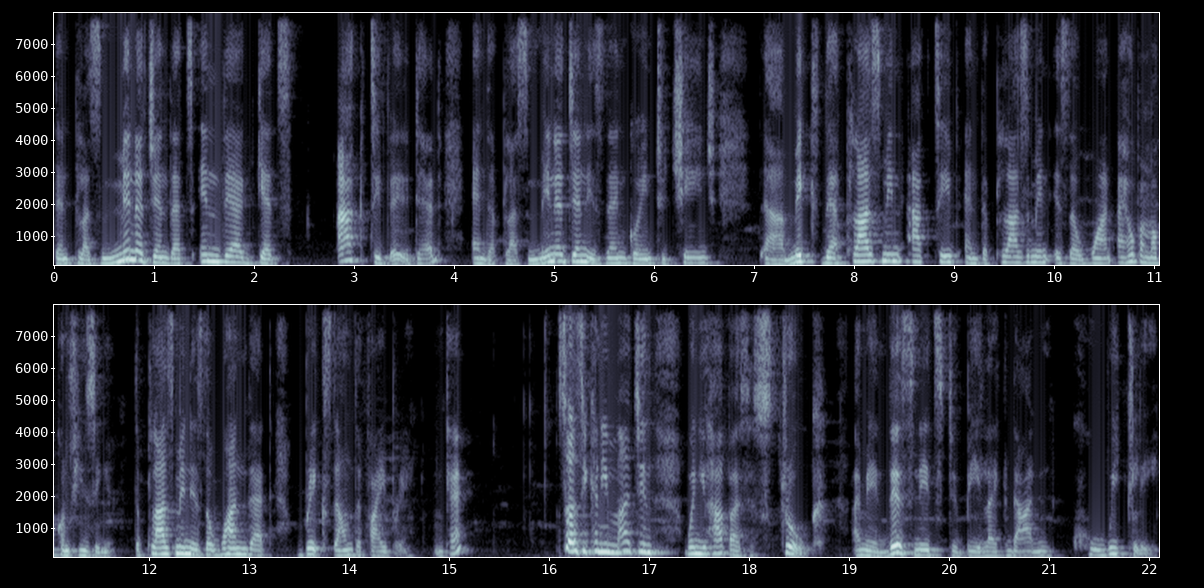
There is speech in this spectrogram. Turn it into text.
then plasminogen that's in there gets activated, and the plasminogen is then going to change, uh, make the plasmin active, and the plasmin is the one. I hope I'm not confusing you. The plasmin is the one that breaks down the fibrin. Okay. So as you can imagine, when you have a stroke, I mean, this needs to be like done quickly.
